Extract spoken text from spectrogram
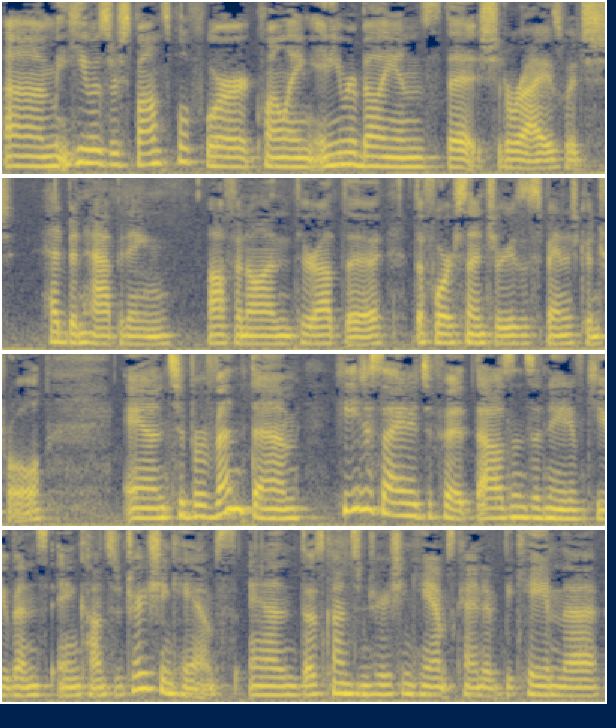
Um, he was responsible for quelling any rebellions that should arise, which had been happening off and on throughout the, the four centuries of Spanish control. And to prevent them, he decided to put thousands of native Cubans in concentration camps. And those concentration camps kind of became the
